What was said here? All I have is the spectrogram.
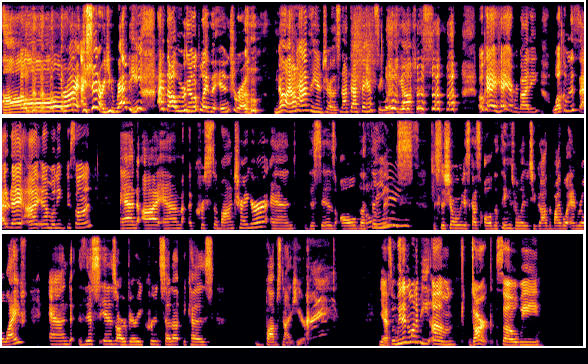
Oh. All right. I said, Are you ready? I thought we were going to play the intro. No, I don't have the intro. It's not that fancy. We're at the office. okay. Hey, everybody. Welcome to Saturday. I am Monique Duson. And I am Krista Bontrager. And this is All the All things. things. This is a show where we discuss all the things related to God, the Bible, and real life. And this is our very crude setup because Bob's not here. Yes, but we didn't want to be um dark, so we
